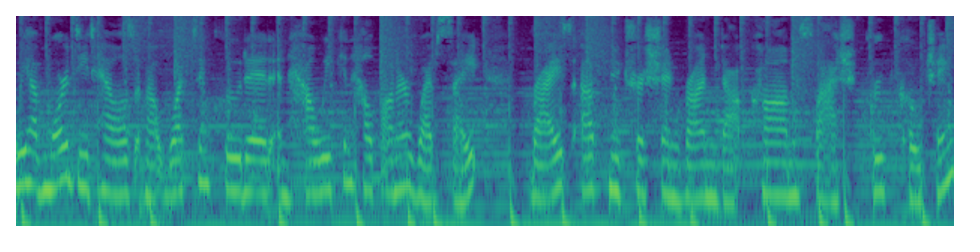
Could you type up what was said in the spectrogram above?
We have more details about what's included and how we can help on our website, riseupnutritionrun.com slash group coaching.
